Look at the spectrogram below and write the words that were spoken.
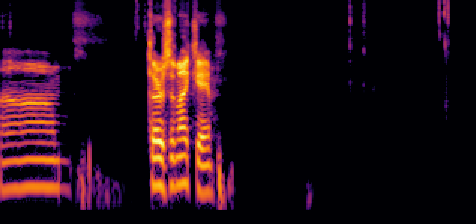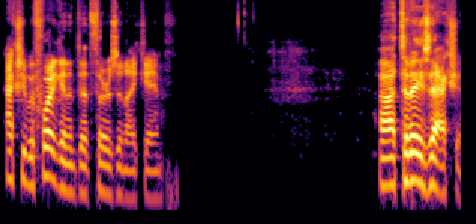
Um, Thursday night game. Actually, before I get into the Thursday night game, uh, today's action.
